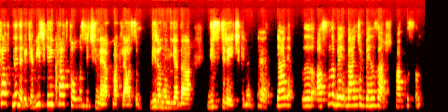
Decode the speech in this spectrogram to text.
craft ne demek? Ya bir içkinin craft olması için ne yapmak lazım? Biranın ya da distile içkinin. Evet. Yani e, aslında be, bence benzer. Haklısın.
